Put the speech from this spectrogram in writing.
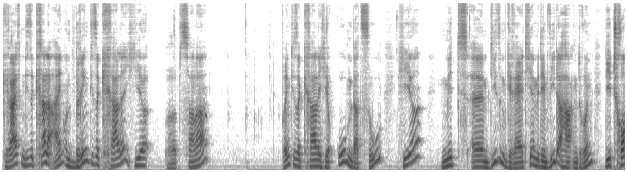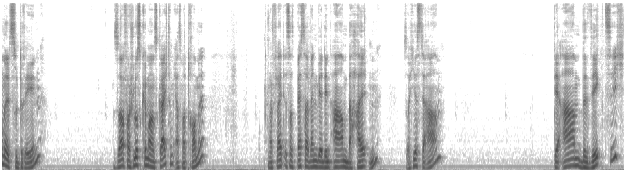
greift in diese Kralle ein und bringt diese Kralle hier, upsala, bringt diese Kralle hier oben dazu, hier mit ähm, diesem Gerät hier, mit dem Widerhaken drin, die Trommel zu drehen. So, Verschluss kümmern wir uns gleich drum. Erstmal Trommel. Aber vielleicht ist das besser, wenn wir den Arm behalten. So, hier ist der Arm. Der Arm bewegt sich.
